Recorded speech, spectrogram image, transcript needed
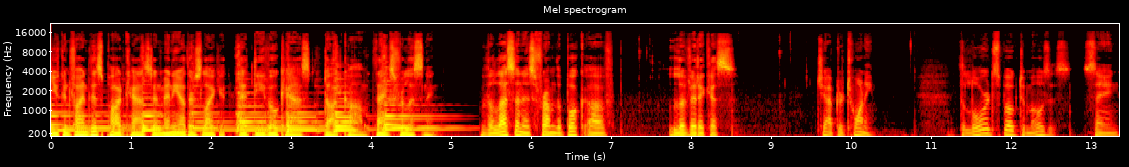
You can find this podcast and many others like it at devocast.com. Thanks for listening. The lesson is from the book of Leviticus, chapter 20. The Lord spoke to Moses, saying,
